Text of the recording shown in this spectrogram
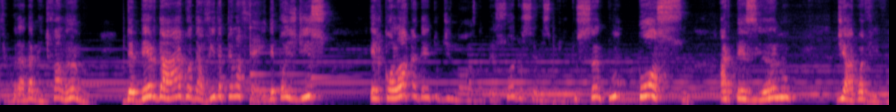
figuradamente falando, beber da água da vida pela fé. E depois disso, ele coloca dentro de nós, na pessoa do seu Espírito Santo, um poço artesiano de água viva.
